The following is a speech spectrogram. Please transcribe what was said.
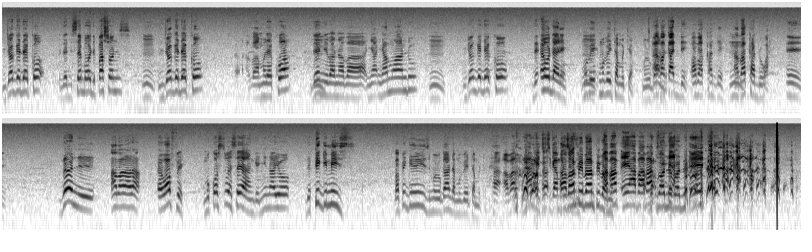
njogeddeko the disabled persons Mm. njogeddeko uh, bamulekwa then bano Nya- nyamwandu Mm. njogeddeko the elderly mubi- mubiyita mutya mu luganda abakadde abakadde Mm. abakadwa Eh. then abalala ewaffe mu constituency yange nyinayo the pigmies bapigmies mu nange ekyo kigambo abampi bampi bano Aba- abo abampi. bano bano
